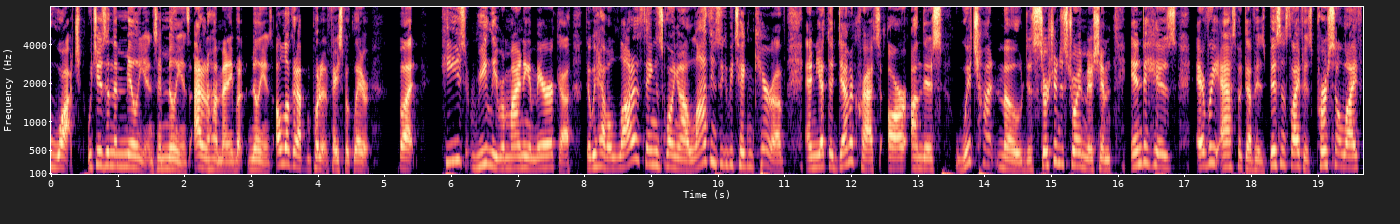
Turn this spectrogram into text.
watch, which is in the millions and millions. I don't know how many, but millions. I'll look it up and put it on Facebook later. But he's really reminding America that we have a lot of things going on, a lot of things that could be taken care of, and yet the Democrats are on this witch hunt mode, this search and destroy mission into his every aspect of his business life, his personal life,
